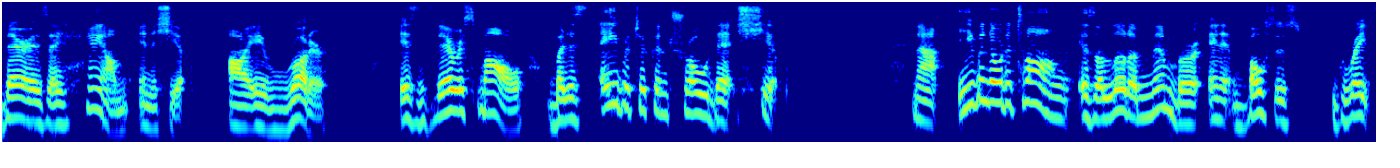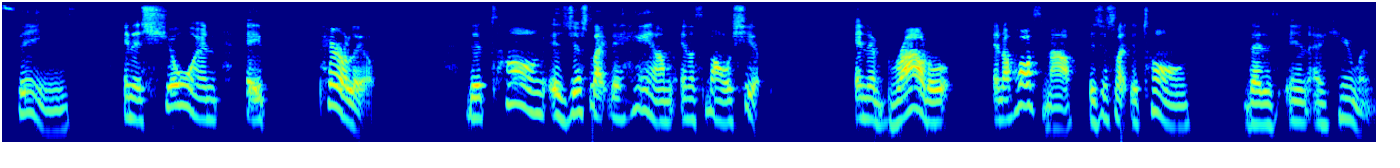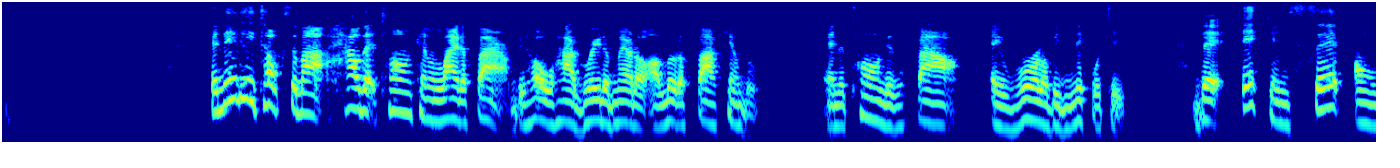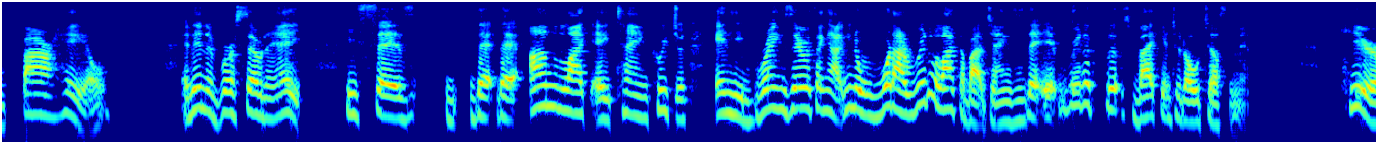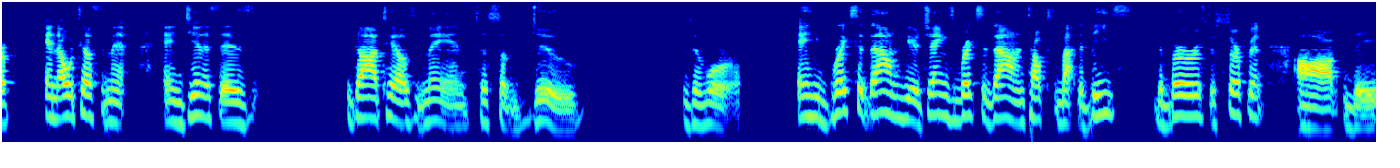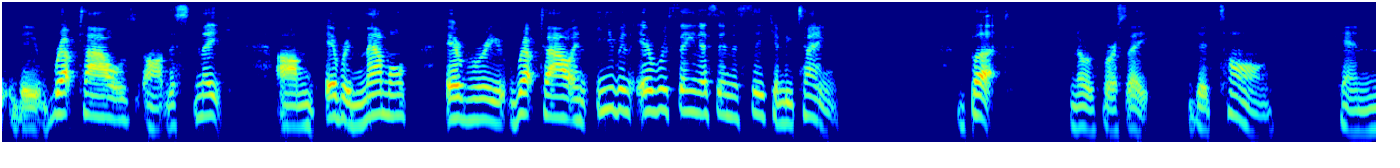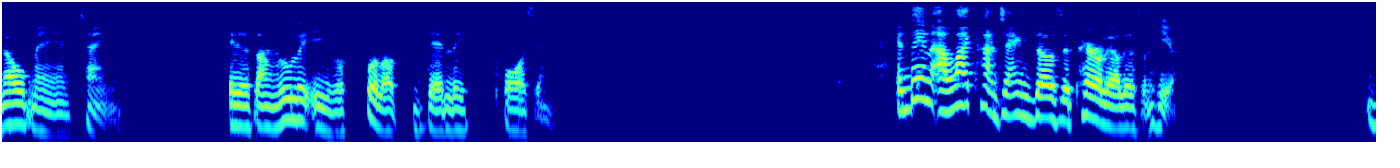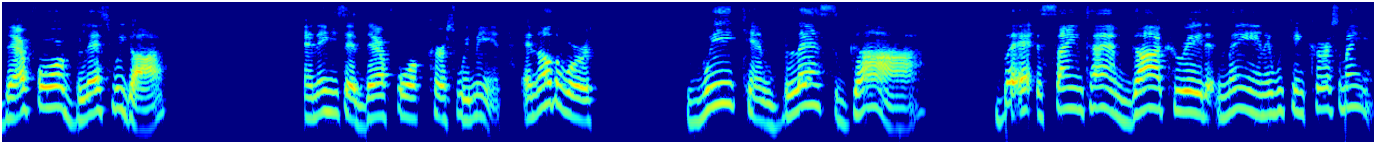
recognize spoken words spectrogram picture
there is a helm in the ship or a rudder. It's very small, but it's able to control that ship. Now, even though the tongue is a little member and it boasts great things and it's showing a parallel, the tongue is just like the ham in a small ship, and the bridle in a horse mouth is just like the tongue that is in a human. And then he talks about how that tongue can light a fire. Behold, how great a matter a little fire kindle. And the tongue is a fire, a world of iniquity. That it can set on fire hell. And then in verse 7 and 8, he says that that unlike a tame creature, and he brings everything out. You know, what I really like about James is that it really flips back into the Old Testament. Here in the Old Testament, in Genesis, God tells man to subdue the world. And he breaks it down here. James breaks it down and talks about the beasts, the birds, the serpent, uh, the, the reptiles, uh, the snake, um, every mammal, every reptile, and even everything that's in the sea can be tamed. But, notice verse 8, the tongue can no man tame. It is unruly evil, full of deadly poison. And then I like how James does the parallelism here. Therefore, bless we God. And then he said, therefore, curse we men. In other words, we can bless God, but at the same time, God created man and we can curse man.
